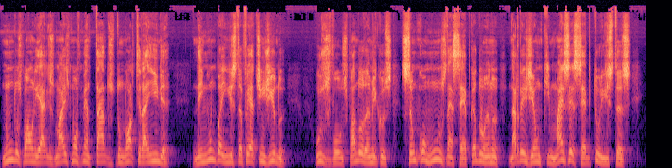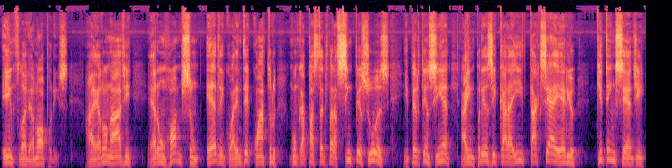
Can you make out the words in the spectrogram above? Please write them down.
num dos balneários mais movimentados do norte da ilha. Nenhum banhista foi atingido. Os voos panorâmicos são comuns nessa época do ano na região que mais recebe turistas, em Florianópolis. A aeronave era um Robson R-44 com capacidade para cinco pessoas e pertencia à empresa Icaraí Táxi Aéreo, que tem sede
